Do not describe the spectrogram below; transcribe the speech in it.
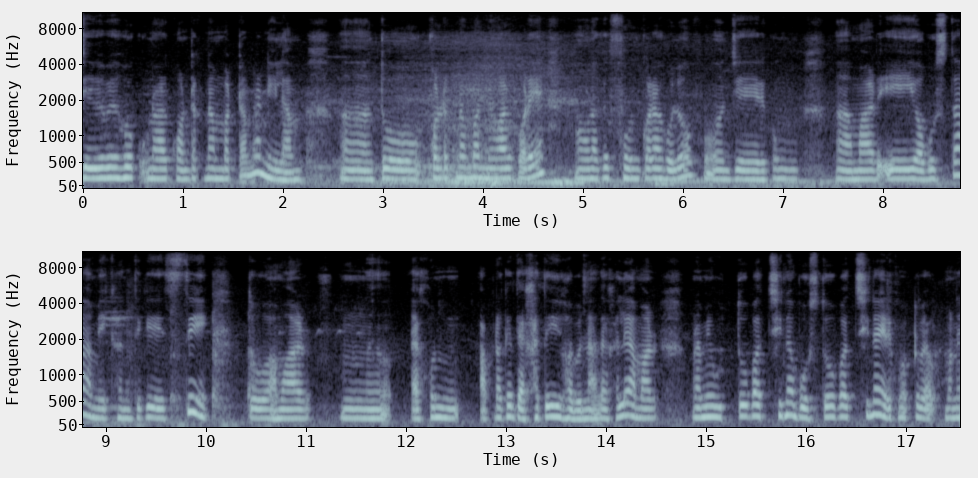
যেভাবে হোক ওনার কন্ট্যাক্ট নাম্বারটা আমরা নিলাম। তো কন্ট্যাক্ট নাম্বার নেওয়ার পরে, ওনাকে ফোন করা হলো যে এরকম, আমার এই অবস্থা, আমি এখান থেকে এসছি, তো আমার এখন আপনাকে দেখাতেই হবে। না দেখালে আমার মানে আমি উঠতেও পারছি না, বসতেও পারছি না, এরকম একটা মানে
